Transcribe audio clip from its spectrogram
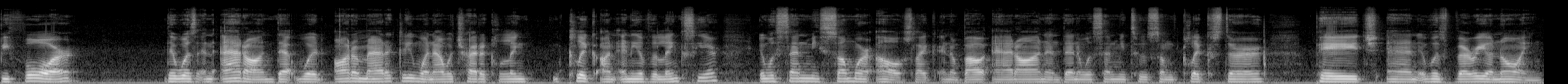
before there was an add-on that would automatically when I would try to cl click on any of the links here it would send me somewhere else like an about add-on and then it would send me to some Clickster page and it was very annoying.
